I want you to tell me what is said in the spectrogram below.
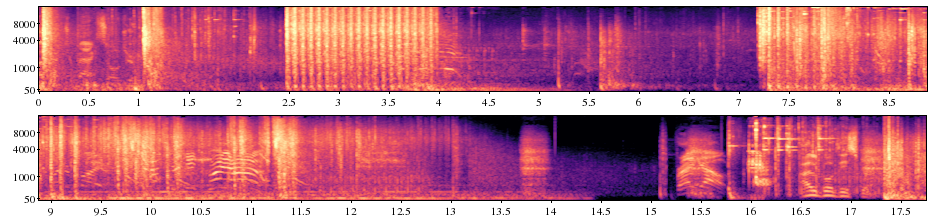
I've got your back, soldier. Frag out. I'll go this way.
